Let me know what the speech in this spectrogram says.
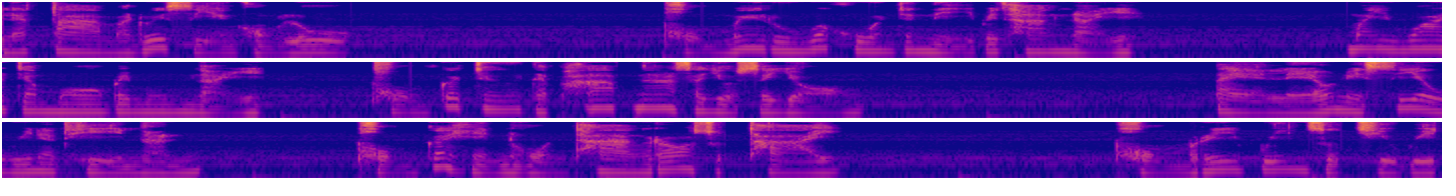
และตามมาด้วยเสียงของลูก ผมไม่รู้ว่าควรจะหนีไปทางไหน ไม่ว่าจะมองไปมุมไหน ผมก็เจอแต่ภาพหน้าสยดสยอง แต่แล้วในเสี้ยววินาทีนั้น ผมก็เห็นหนทางรอดสุดท้าย ผมรีบวิ่งสุดชีวิต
